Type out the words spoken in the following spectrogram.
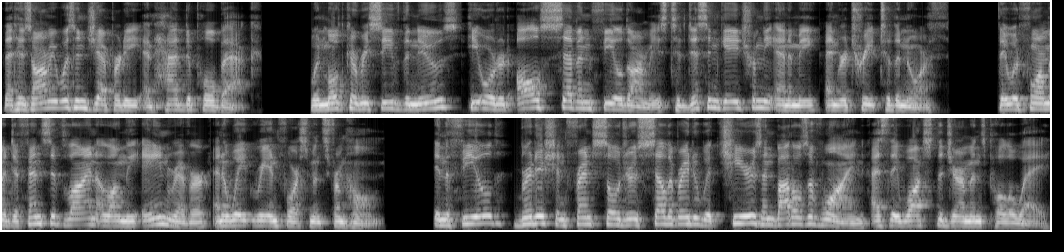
that his army was in jeopardy and had to pull back. When Moltke received the news, he ordered all seven field armies to disengage from the enemy and retreat to the north. They would form a defensive line along the Aisne River and await reinforcements from home. In the field, British and French soldiers celebrated with cheers and bottles of wine as they watched the Germans pull away.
